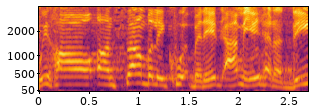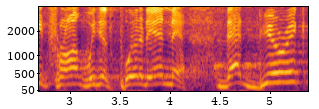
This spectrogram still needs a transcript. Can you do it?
We haul ensemble equipment. It, I mean, it had a deep trunk. We just put it in there. That Buick,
